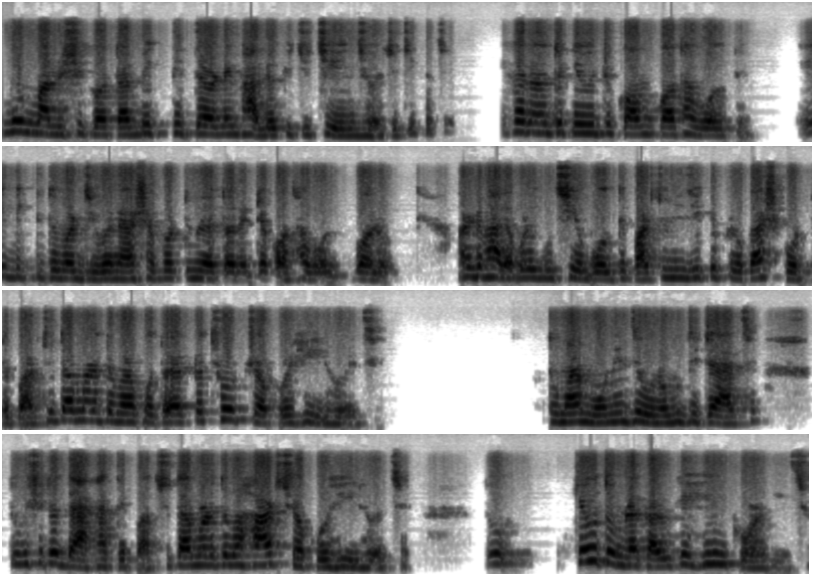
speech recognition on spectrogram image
মন মানসিকতা, ব্যক্তিত্বের অনেক ভালো কিছু চেঞ্জ হয়েছে, ঠিক আছে? এখানে হয়তো কেউ একটু কম কথা বলতে। এই ব্যক্তি তোমার জীবনে আসার পর তুমি হয়তো অনেকটা কথা বল- অনেকটা ভালো করে গুছিয়ে বলতে পারছ, নিজেকে প্রকাশ করতে পারছ। তার মানে তোমার কোথাও একটা ছোট চক্র হিল হয়েছে। তোমার মনে যে অনুভূতিটা আছে, তুমি সেটা দেখাতে পারছ। তার মানে তোমার হার্ট চক্র হিল হয়েছে। তো কেউ তোমরা কারোকে হিল করে দিয়েছ।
